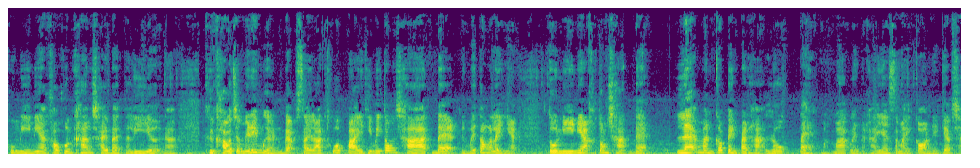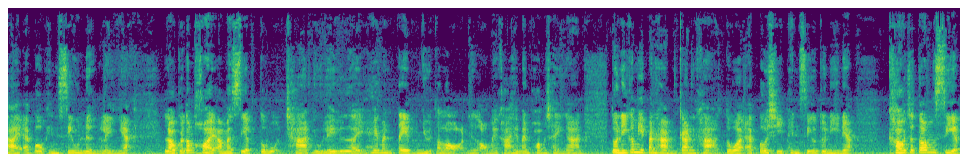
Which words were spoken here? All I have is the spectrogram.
พวกนี้เนี่ยเขาค่อนข้างใช้แบตเตอรี่เยอะนะ คือเขาจะไม่ได้เหมือนแบบไซรัสทั่วไปที่ไม่ต้องชาร์จแบตหรือไม่ต้องอะไรเงี้ย ตัวนี้เนี่ยเขาต้องชาร์จแบตและมันก็เป็นปัญหาโลกแตกมากๆเลยนะคะ อย่างสมัยก่อนเนี่ยแก๊ปใช้ Apple Pencil 1 อะไรเงี้ย เราก็ต้องคอยเอามาเสียบตูดชาร์จอยู่เรื่อยๆ ให้มันเต็มอยู่ตลอดนึกออกไหมคะ ให้มันพร้อมใช้งาน ตัวนี้ก็มีปัญหาเหมือนกันค่ะ ตัว Apple Sheet Pencil ตัวนี้เนี่ย เขาจะต้องเสียบ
